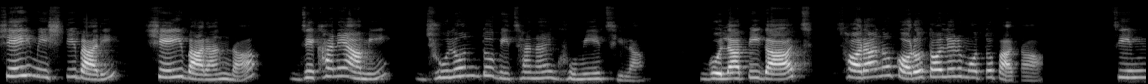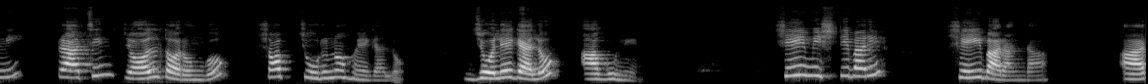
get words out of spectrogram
সেই মিষ্টি বাড়ি, সেই বারান্দা যেখানে আমি ঝুলন্ত বিছানায় ঘুমিয়েছিলাম। গোলাপি গাছ ছড়ানো করতলের মতো পাতা। চিমনি, প্রাচীন জল তরঙ্গ সব চূর্ণ হয়ে গেল। জ্বলে গেল আগুনে। সেই মিষ্টি বাড়ি, সেই বারান্দা। আর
